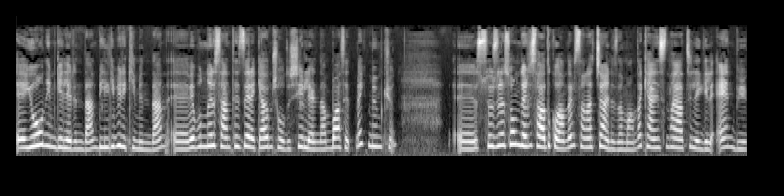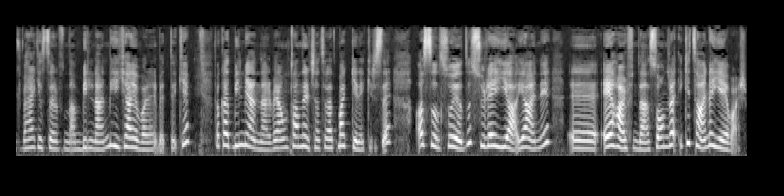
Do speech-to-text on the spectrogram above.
e, yoğun imgelerinden, bilgi birikiminden e, ve bunları sentezleyerek yazmış olduğu şiirlerinden bahsetmek mümkün. E, sözüne son derece sadık olan da bir sanatçı aynı zamanda. Kendisinin hayatıyla ilgili en büyük ve herkes tarafından bilinen bir hikaye var elbette ki. Fakat bilmeyenler veya unutanlar için hatırlatmak gerekirse asıl soyadı Süreyya yani e, e harfinden sonra iki tane Y var.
